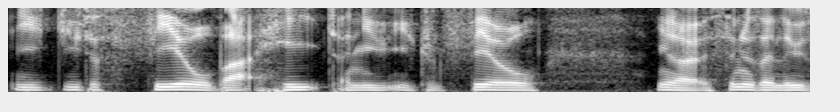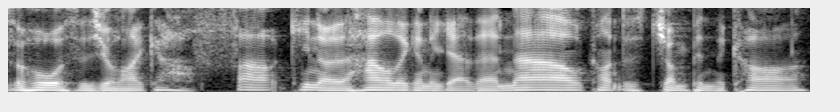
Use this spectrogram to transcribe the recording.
you you just feel that heat, and you you can feel. You know, as soon as they lose the horses, you're like, oh fuck! You know, how are they going to get there now? Can't just jump in the car.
